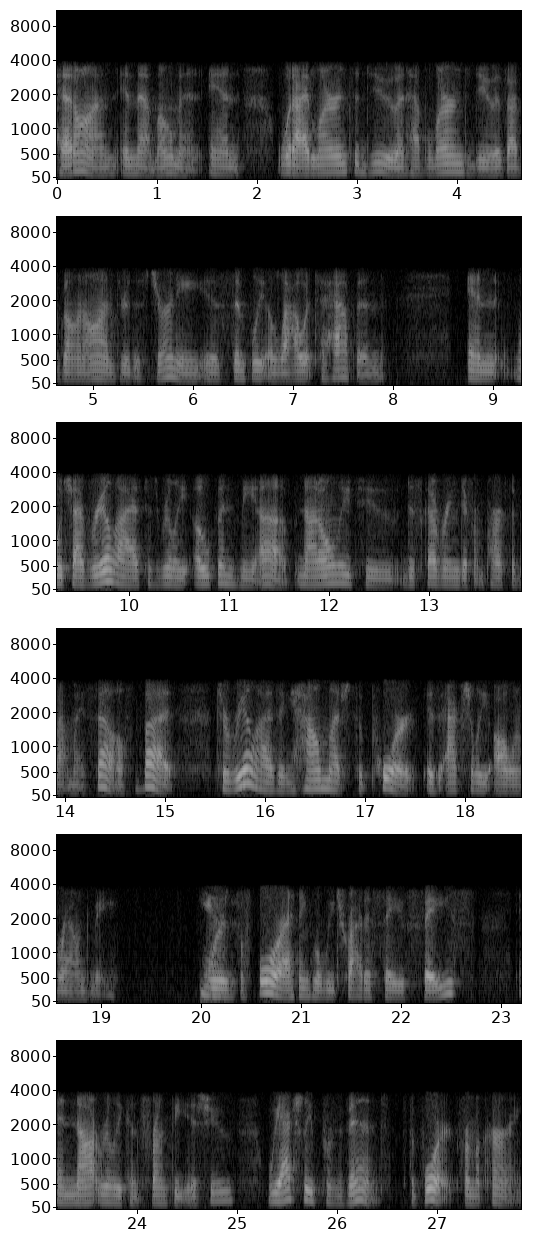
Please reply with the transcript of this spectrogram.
head on in that moment. And what I learned to do and have learned to do as I've gone on through this journey is simply allow it to happen. And which I've realized has really opened me up, not only to discovering different parts about myself, but to realizing how much support is actually all around me. Yes. Whereas before, I think when we try to save face and not really confront the issue, we actually prevent support from occurring,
